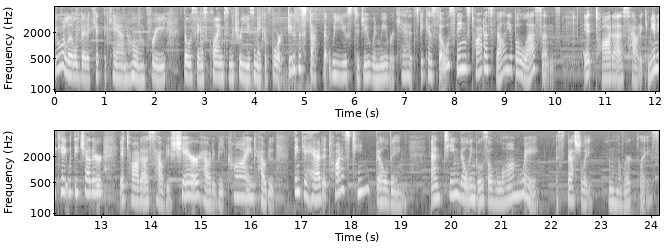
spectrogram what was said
Do a little bit of kick the can home free, those things, climb some trees, make a fort. Do the stuff that we used to do when we were kids because those things taught us valuable lessons. It taught us how to communicate with each other. It taught us how to share, how to be kind, how to think ahead. It taught us team building. And team building goes a long way, especially in the workplace.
